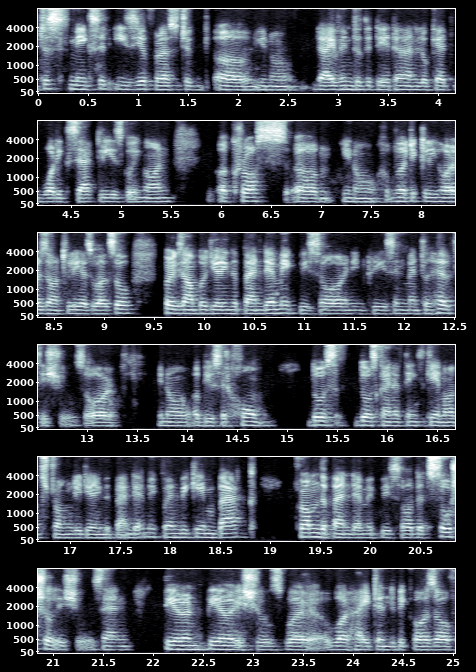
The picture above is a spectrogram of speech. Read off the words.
just makes it easier for us to uh, you know dive into the data and look at what exactly is going on across um, you know vertically horizontally as well so for example during the pandemic we saw an increase in mental health issues or you know abuse at home. Those those kind of things came out strongly during the pandemic. When we came back from the pandemic we saw that social issues and peer and peer issues were were heightened because of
